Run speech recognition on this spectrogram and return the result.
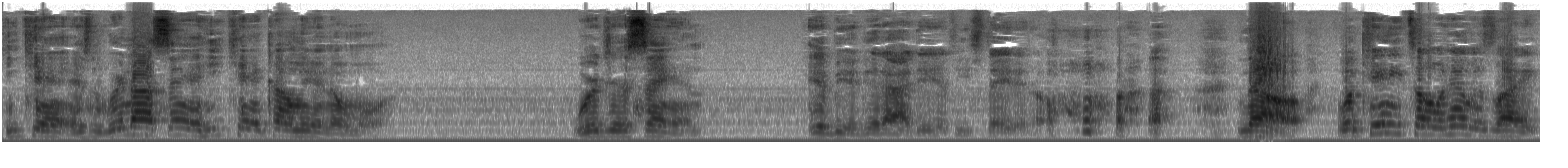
he can't, we're not saying he can't come here no more. We're just saying it'd be a good idea if he stayed at home. no, what Kenny told him is like,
